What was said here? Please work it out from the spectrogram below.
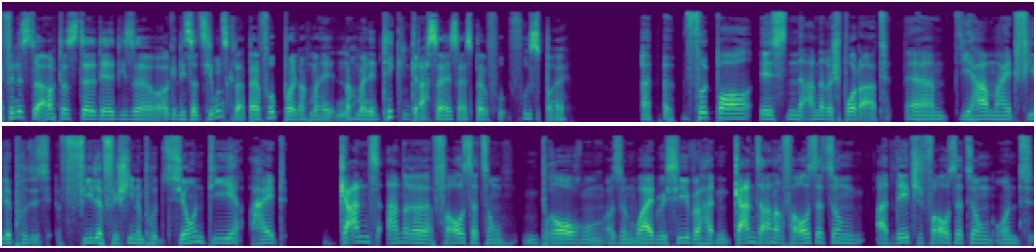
findest du auch, dass der, der dieser Organisationsgrad beim Football nochmal noch mal einen Ticken krasser ist als beim Fu Fußball? Äh, äh, Football ist eine andere Sportart. Ähm, die haben halt viele, Posi viele verschiedene Positionen, die halt ganz andere Voraussetzungen brauchen. Also ein Wide Receiver hat eine ganz andere Voraussetzung, athletische Voraussetzungen und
